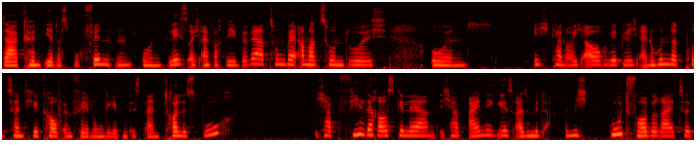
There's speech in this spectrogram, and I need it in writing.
Da könnt ihr das Buch finden und lest euch einfach die Bewertung bei Amazon durch. Und ich kann euch auch wirklich eine hundertprozentige Kaufempfehlung geben. Ist ein tolles Buch. Ich habe viel daraus gelernt. Ich habe einiges, also mit mich gut vorbereitet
